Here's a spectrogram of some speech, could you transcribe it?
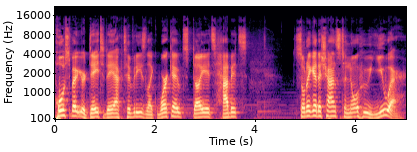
Post about your day to day activities like workouts, diets, habits, so they get a chance to know who you are.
